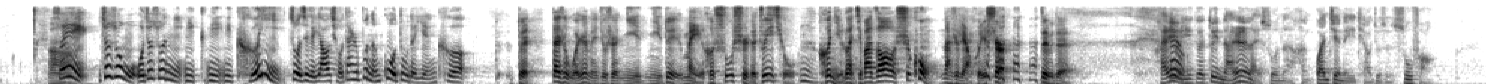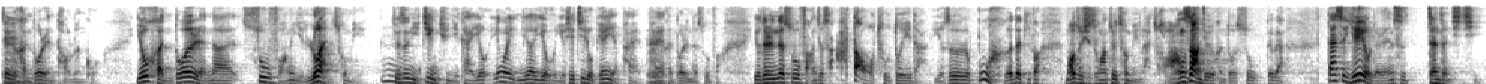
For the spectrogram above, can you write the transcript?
所以就是说我我就说你你你你可以做这个要求，但是不能过度的严苛。对，但是我认为就是你你对美和舒适的追求，嗯，和你乱七八糟失控那是两回事儿，对不对？还有一个对男人来说呢，很关键的一条就是书房，这个很多人讨论过，有很多人呢书房以乱出名。就是你进去，你看有，因为你要有有些纪录片也拍拍很多人的书房，有的人的书房就是啊到处堆的，有时候不合的地方，毛主席书房最出名了，床上就有很多书，对吧？但是也有的人是整整齐齐，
